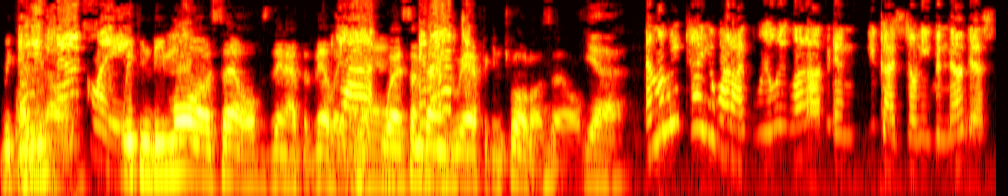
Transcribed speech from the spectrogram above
We can, You know, Exactly. we can be more ourselves than at the village, Yeah. where sometimes And we have to control ourselves. Yeah. And let me tell you what I really love, and you guys don't even know this,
